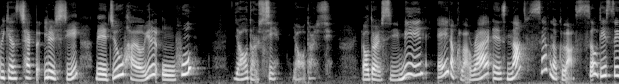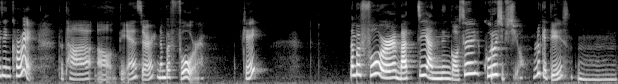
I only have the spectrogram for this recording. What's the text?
We can check the 일시. 매주 화요일 오후 8시, 8시. 8시 mean 8 o'clock, right? It's not 7 o'clock. So this is incorrect. The, time, uh, the answer, number 4. Okay? Number 4, 맞지 않는 것을 고르십시오. Look at this. Um,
